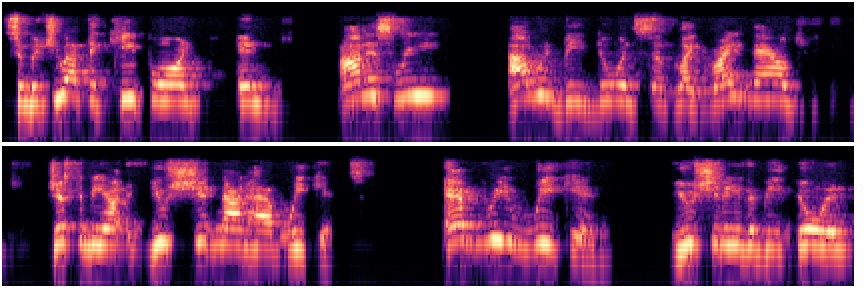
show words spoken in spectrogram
So, but you have to keep on. And honestly, I would be doing some like right now, just to be honest, you should not have weekends. Every weekend, you should either be doing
